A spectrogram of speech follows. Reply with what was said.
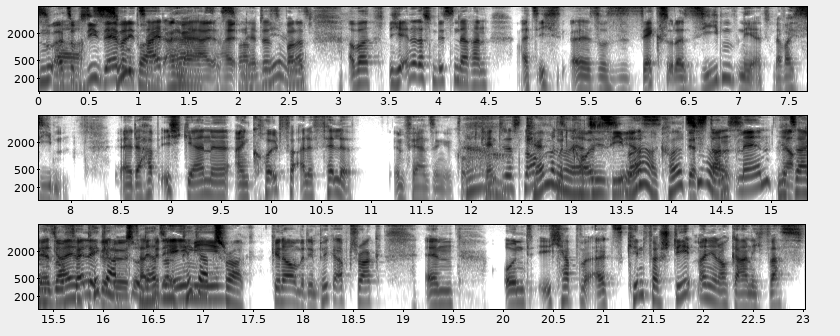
nur, als ob sie selber die super. Zeit Ja, angehalten hätte. So war das. Aber ich erinnere das ein bisschen daran, als ich äh, so sechs oder sieben, nee, da war ich sieben, äh, da habe ich gerne ein Colt für alle Fälle im Fernsehen geguckt. Kennt ihr das noch? Kennen wir das mit? Ja, Colt die- Sievers, ja, Colt der Sievers. Stuntman, Mit ja, seinem der so Fälle Pickup- gelöst hat. der hat Mit so einen Amy. Pickup-Truck. Genau, mit dem Pickup-Truck. Ähm, und ich habe als Kind versteht man ja noch gar nicht, was,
